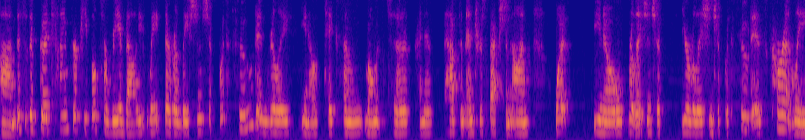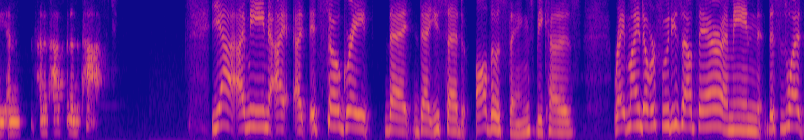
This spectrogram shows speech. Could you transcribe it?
um, this is a good time for people to reevaluate their relationship with food and really, you know, take some moments to kind of have some introspection on what, you know, relationship your relationship with food is currently and kind of has been in the past. Yeah, I mean, I, I it's so great that that you said all those things because right mind over foodies out there. I mean, this is what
